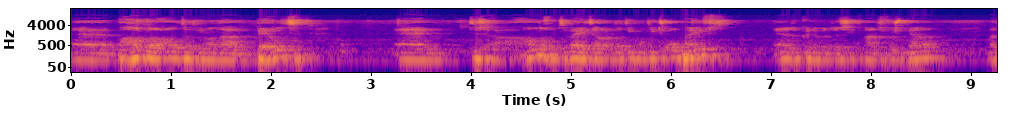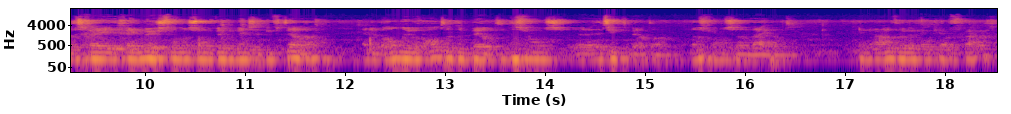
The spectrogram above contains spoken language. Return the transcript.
uh, behandelen altijd iemand naar het beeld. En het is handig om te weten dat iemand iets op heeft. Ja, dan kunnen we de situatie voorspellen. Maar het is geen, geen must, soms, willen mensen het niet vertellen. En dan behandel je nog altijd het beeld. Dat is voor ons uh, het ziektebeeld dan. Dat is voor ons uh, leidend. In aanvulling op jouw vraag.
